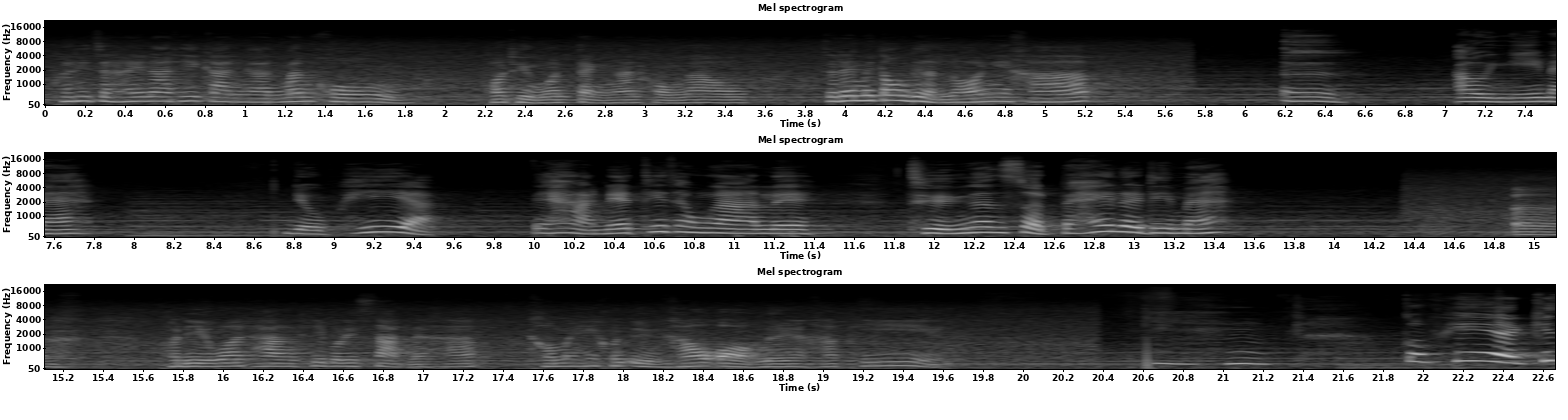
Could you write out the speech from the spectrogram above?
เพื่อที่จะให้หน้าที่การงานมั่นคง พอถึงวันแต่งงานของเรา จะได้ไม่ต้องเดือดร้อนไงครับ เออ เอาอย่างนี้ไหมเดี๋ยวพี่อะไปหาเน็ตที่ทำงานเลย ถือเงินสดไปให้เลยดีไหมเออพอดีว่าทางที่บริษัทนะครับ เขาไม่ให้คนอื่นเข้าออกเลยอะครับ พี่ ก็พี่อะคิด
